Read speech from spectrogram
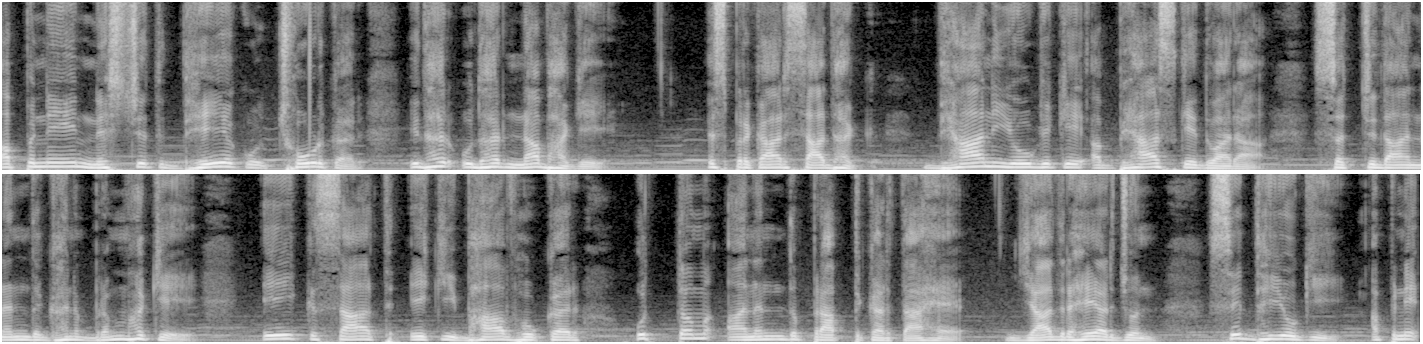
अपने निश्चित ध्येय को छोड़कर इधर उधर न भागे। इस प्रकार साधक ध्यान योग के अभ्यास के द्वारा सच्चिदानंद घन ब्रह्म के एक साथ एक ही भाव होकर उत्तम आनंद प्राप्त करता है। याद रहे अर्जुन, सिद्ध योगी अपने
